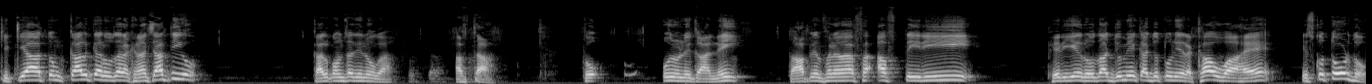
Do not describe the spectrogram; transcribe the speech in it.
کہ کیا تم کل کا روزہ رکھنا چاہتی ہو؟ کل کون سا دن ہوگا؟ ہفتہ۔ تو انہوں نے کہا نہیں۔ تو آپ نے فرمایا افطری پھر یہ روزہ جمعے کا جو تم نے رکھا ہوا ہے اس کو توڑ دو۔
